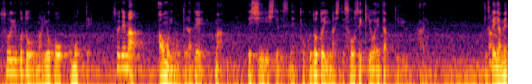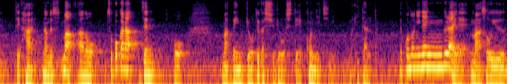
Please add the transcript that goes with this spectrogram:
そういうことをまあ両方思ってそれでまあ青森のお寺でまあ弟子入りしてですね得度といいまして漱石を得たっていう、はい、ですからやめてはい。なのでまああのそこから禅をまあ勉強というか修行して今日に至ると。でこの2年ぐらいでまあそういう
